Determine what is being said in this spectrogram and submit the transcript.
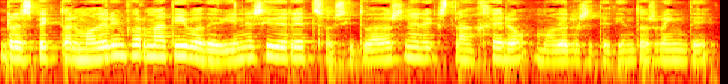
Respecto al modelo informativo de bienes y derechos situados en el extranjero, modelo 720,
